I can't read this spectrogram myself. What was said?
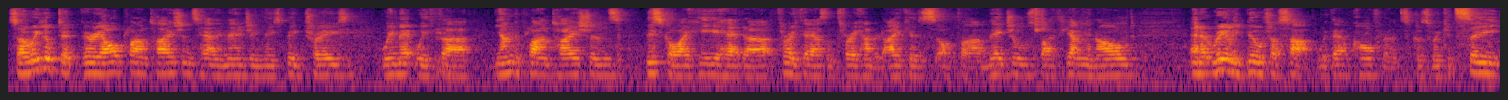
So we looked at very old plantations, how they're managing these big trees. We met with uh, younger plantations. This guy here had uh, 3,300 acres of uh, both young and old. And it really built us up with our confidence because we could see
